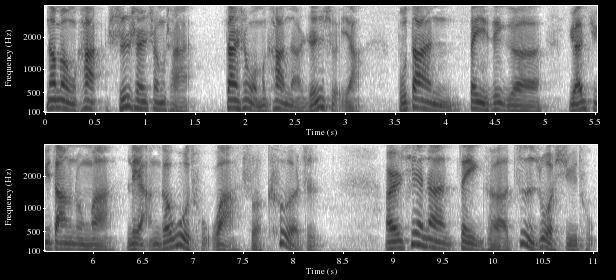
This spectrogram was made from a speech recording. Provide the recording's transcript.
那么我看食神生财，但是我们看呢壬水呀。不但被这个原局当中啊两个戊土啊所克制，而且呢这个自作虚土，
